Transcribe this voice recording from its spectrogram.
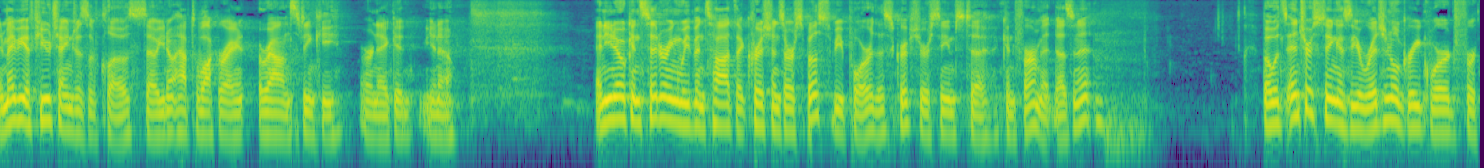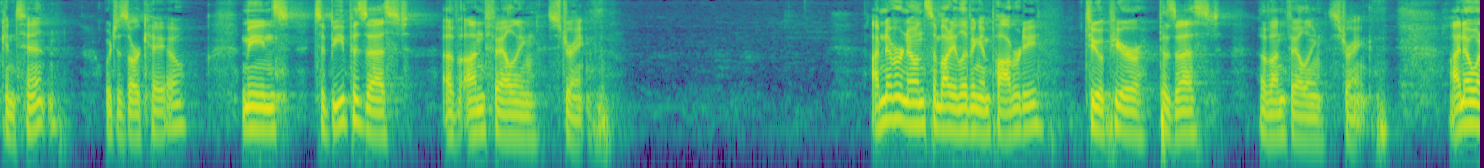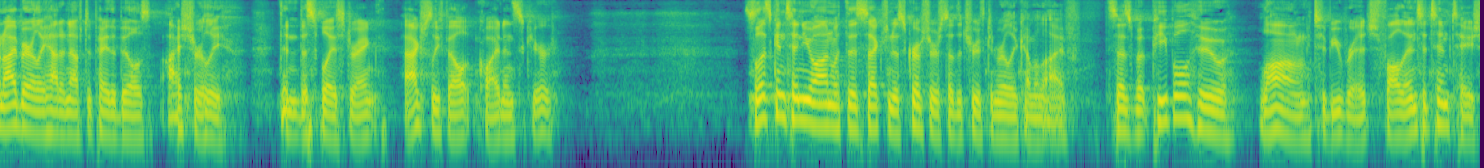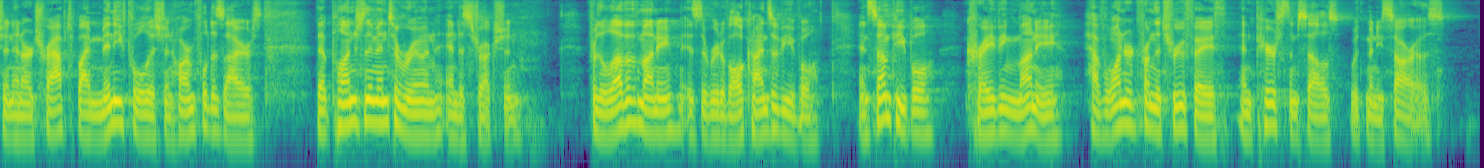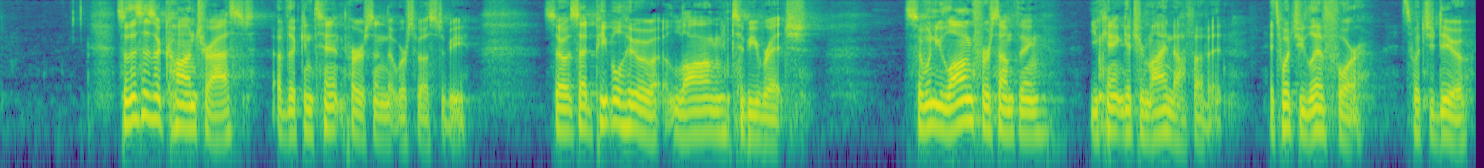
and maybe a few changes of clothes, so you don't have to walk around stinky or naked, you know. And you know, considering we've been taught that Christians are supposed to be poor, this scripture seems to confirm it, doesn't it? But what's interesting is the original Greek word for content, which is arkeo, means to be possessed of unfailing strength. I've never known somebody living in poverty to appear possessed of unfailing strength. I know when I barely had enough to pay the bills, I surely didn't display strength. I actually felt quite insecure. So let's continue on with this section of scripture so the truth can really come alive. It says, But people who long to be rich fall into temptation and are trapped by many foolish and harmful desires that plunge them into ruin and destruction. For the love of money is the root of all kinds of evil, and some people, craving money, have wandered from the true faith and pierced themselves with many sorrows. So, this is a contrast of the content person that we're supposed to be. So, it said people who long to be rich. So, when you long for something, you can't get your mind off of it. It's what you live for, it's what you do.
